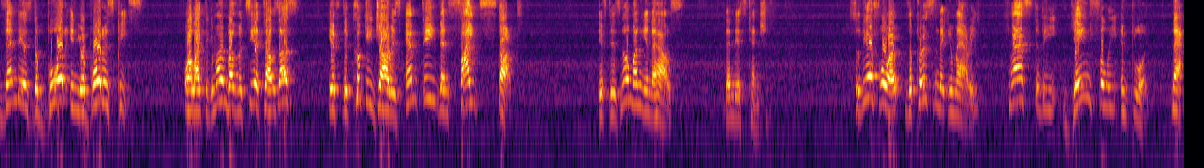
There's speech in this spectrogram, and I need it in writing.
then there's the board in your border's piece. Or like the Gemara in Bava Metzia tells us, if the cookie jar is empty, then fights start. If there's no money in the house, then there's tension. So therefore, the person that you marry has to be gainfully employed. Now,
